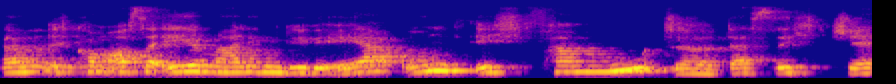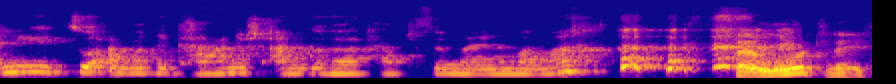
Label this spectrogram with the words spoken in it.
Ähm, ich komme aus der ehemaligen DDR und ich vermute, dass sich Jenny zu amerikanisch angehört hat für meine Mama. Vermutlich.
